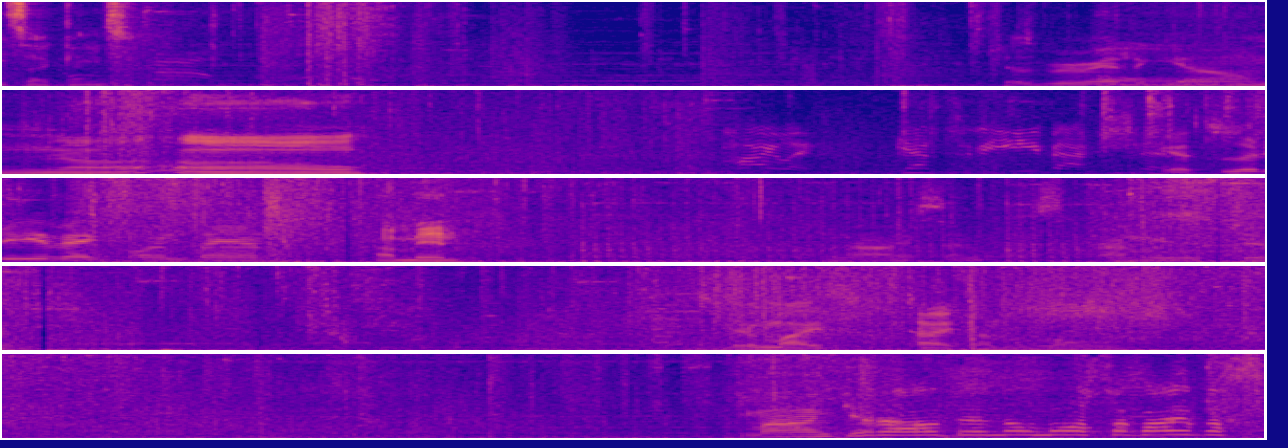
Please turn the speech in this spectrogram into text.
10 seconds. Just be ready oh, to go. Oh, no. Get to the evac point, man. I'm in. Nice, I'm, I'm in too. They might Titan alone. Come on, get out there, no more survivors!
